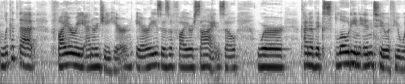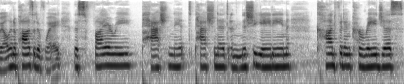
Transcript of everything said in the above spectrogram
Look at that fiery energy here. Aries is a fire sign. So we're kind of exploding into, if you will, in a positive way, this fiery, passionate, passionate, initiating, confident, courageous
